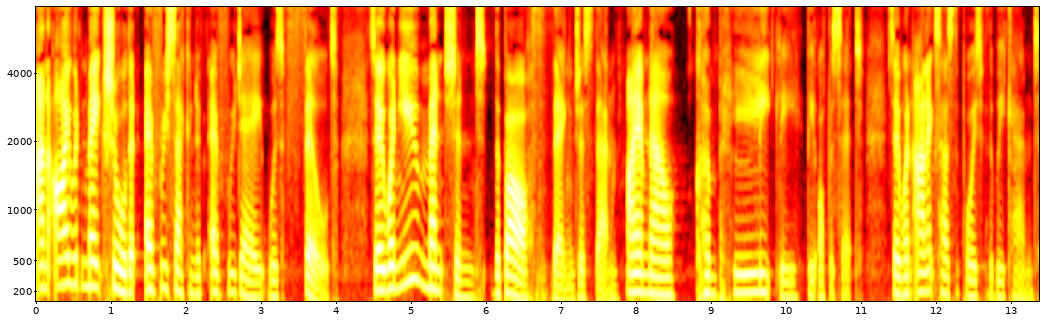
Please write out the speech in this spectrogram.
And I would make sure that every second of every day was filled. So when you mentioned the bath thing just then, I am now completely the opposite. So when Alex has the boys for the weekend,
